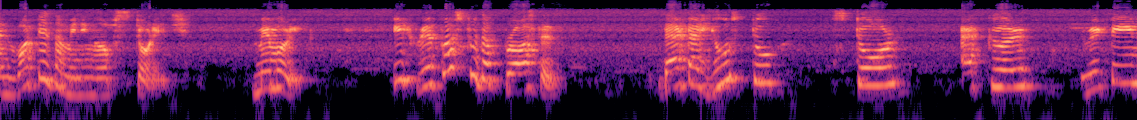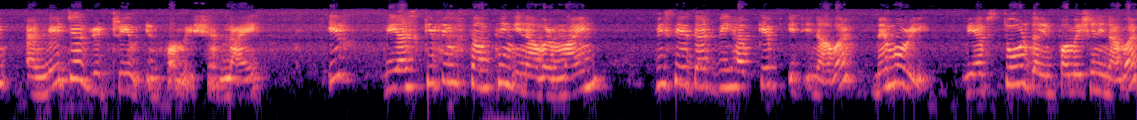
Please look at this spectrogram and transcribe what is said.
and what is the meaning of storage. Memory. It refers to the process that are used to store, acquire, retain and later retrieve information like if we are keeping something in our mind, we say that we have kept it in our memory we have stored the information in our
